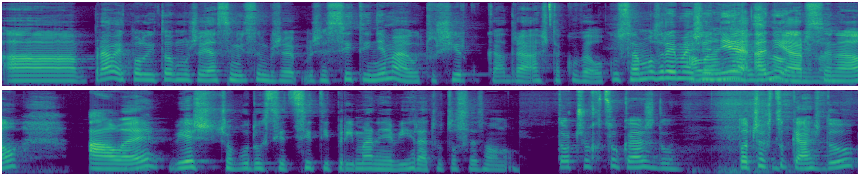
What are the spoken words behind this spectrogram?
A práve kvôli tomu, že ja si myslím, že, že City nemajú tú šírku kadra až takú veľkú. Samozrejme, ale že nie ani Arsenal, ale vieš, čo budú chcieť City primárne vyhrať túto sezónu. To, čo chcú každú. To, čo chcú každú.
